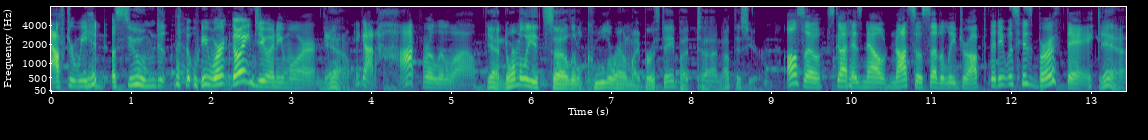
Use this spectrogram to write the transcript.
after we had assumed that we weren't going to anymore. Yeah. It got hot for a little while. Yeah, normally it's a little cool around my birthday, but uh, not this year. Also, Scott has now not so subtly dropped that it was his birthday. Yeah.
